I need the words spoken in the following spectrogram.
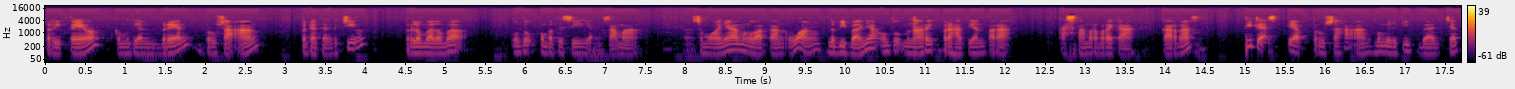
peritel, kemudian brand, perusahaan, pedagang kecil, berlomba-lomba untuk kompetisi yang sama. Nah, semuanya mengeluarkan uang lebih banyak untuk menarik perhatian para customer mereka karena tidak setiap perusahaan memiliki budget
